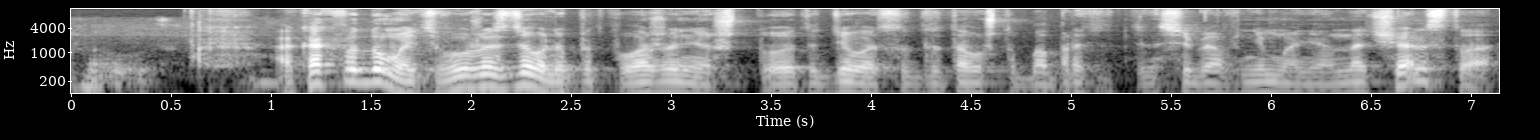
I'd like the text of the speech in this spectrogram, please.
Вот. А как вы думаете, вы уже сделали предположение, что это делается для того, чтобы обратить на себя внимание начальства,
